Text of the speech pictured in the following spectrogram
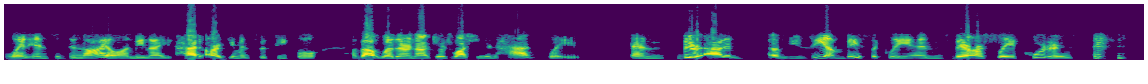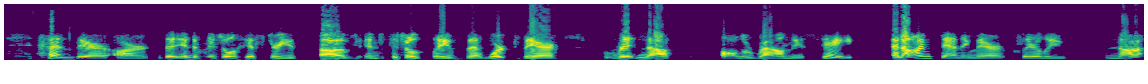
went into denial. I mean, I had arguments with people about whether or not George Washington had slaves. And they're at a, a museum, basically, and there are slave quarters. and there are the individual histories of individual slaves that worked there written up all around the estate. And I'm standing there clearly not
